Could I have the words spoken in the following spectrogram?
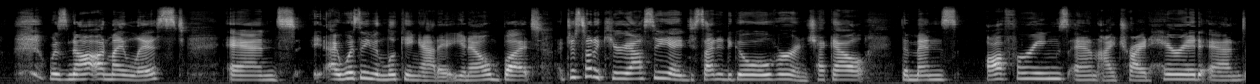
was not on my list and I wasn't even looking at it, you know, but just out of curiosity, I decided to go over and check out the men's offerings and I tried Herod and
